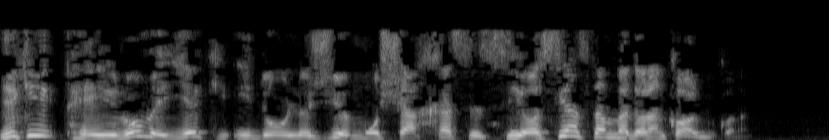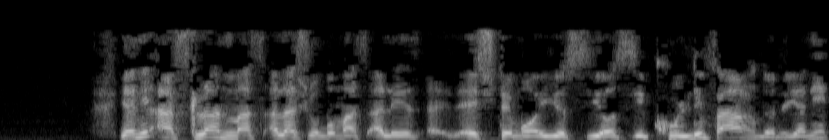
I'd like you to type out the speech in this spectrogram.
یکی پیرو یک ایدئولوژی مشخص سیاسی هستن و دارن کار می‌کنن. یعنی اصلا مسئلهشون با مسئله اجتماعی و سیاسی کلی فرق داره. یعنی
